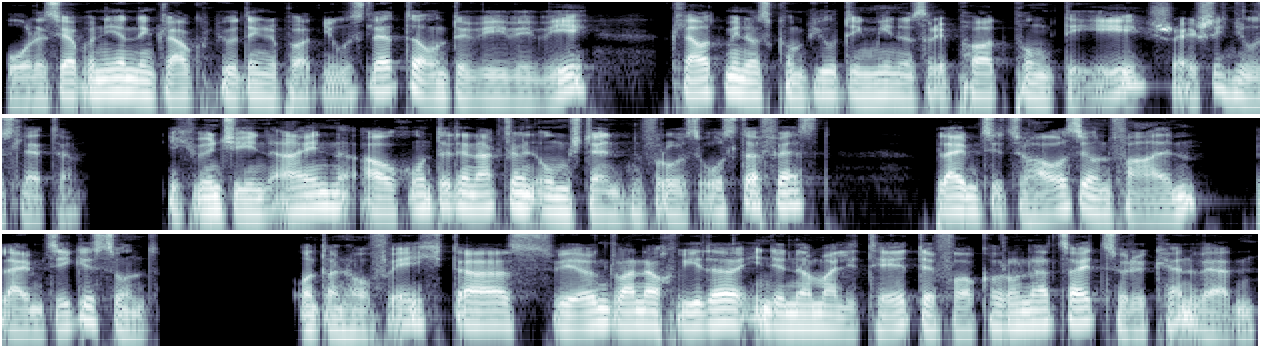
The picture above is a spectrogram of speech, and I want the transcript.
Oder Sie abonnieren den Cloud Computing Report Newsletter unter www.cloud-computing-report.de-newsletter. Ich wünsche Ihnen ein, auch unter den aktuellen Umständen, frohes Osterfest. Bleiben Sie zu Hause und vor allem bleiben Sie gesund. Und dann hoffe ich, dass wir irgendwann auch wieder in die Normalität der Vor-Corona-Zeit zurückkehren werden.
